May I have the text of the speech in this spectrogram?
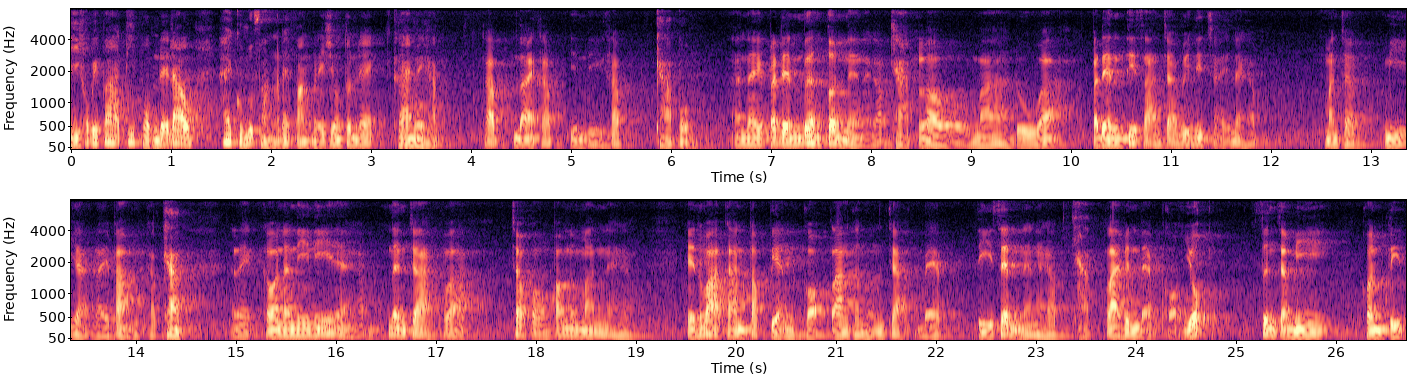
ดีข้อพิพาทที่ผมได้เล่า ให้คุณผู้ฟังได้ฟังไปในช่วงต้นแรกครับได้ไหมครับ ครับได้ครับยินดีครับครับผมอ่าในประเด็นเบื้องต้นเนี่ยนะครับครับเรามาดูว่าประเด็นที่ศาลจะวินิจฉัยนะครับ มันจะมีอย่างไรบ้างนะครับครับในกรณีนี้เนี่ยครับเนื่องจากว่าเจ้าของปั๊มน้ำมันนะครับ เห็นว่าการปรับเปลี่ยนเกาะกลางถนนจากแบบ ตีเส้นเนยนะครับครับกลายเป็นแบบเกาะยก ซึ่งจะมีคอนกรีต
